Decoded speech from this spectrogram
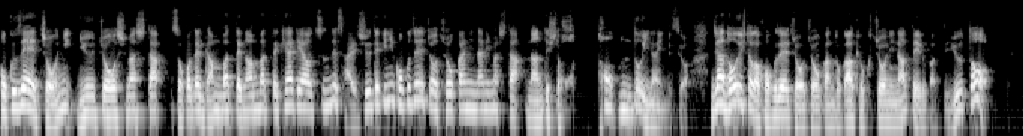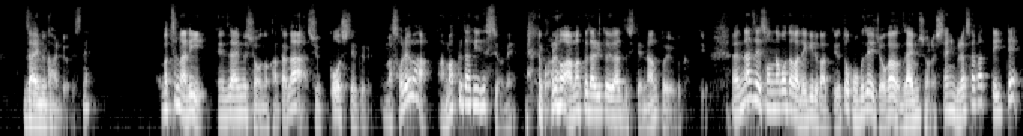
国税庁に入庁しました。そこで頑張って頑張ってキャリアを積んで最終的に国税庁長官になりました。なんて人ほとんどいないんですよ。じゃあどういう人が国税庁長官とか局長になっているかっていうと、財務官僚ですね。まあ、つまり、財務省の方が出向してくる。まあ、それは天下りですよね。これを天下りと言わずして何と呼ぶかっていう。なぜそんなことができるかっていうと、国税庁が財務省の下にぶら下がっていて、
